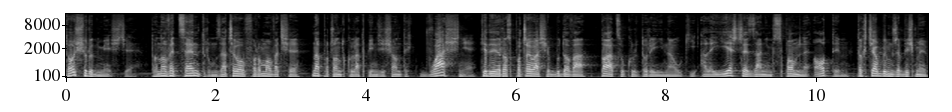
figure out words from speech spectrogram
to śródmieście, to nowe centrum zaczęło formować się na początku lat 50., właśnie kiedy rozpoczęła się budowa Pałacu Kultury i Nauki. Ale jeszcze zanim wspomnę o tym, to chciałbym, żebyśmy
